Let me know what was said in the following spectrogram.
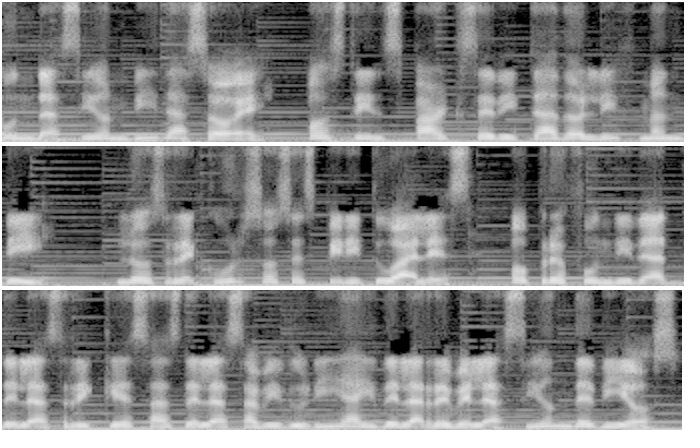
Fundación Vida Zoe. Austin Sparks editado Liefman D. Los recursos espirituales, o profundidad de las riquezas de la sabiduría y de la revelación de Dios.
